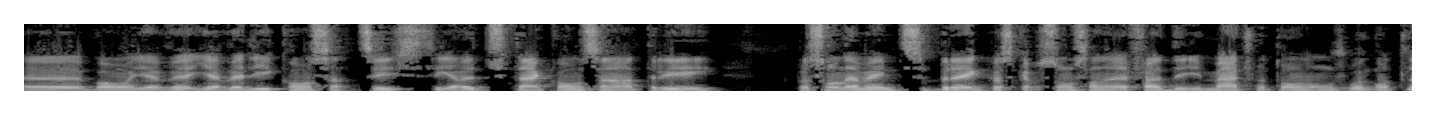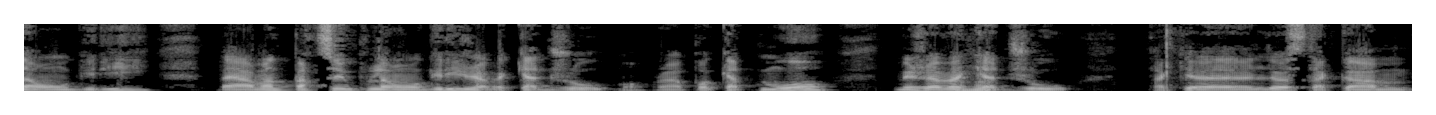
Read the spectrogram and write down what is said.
euh, bon, il y avait, il y avait des il y avait du temps concentré. Après ça, on avait un petit break parce qu'après ça, on s'en allait faire des matchs. Mettons, on jouait contre la Hongrie. Ben, avant de partir pour la Hongrie, j'avais quatre jours. Bon, j'avais pas quatre mois, mais j'avais mm-hmm. quatre jours. Fait que là, c'était comme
